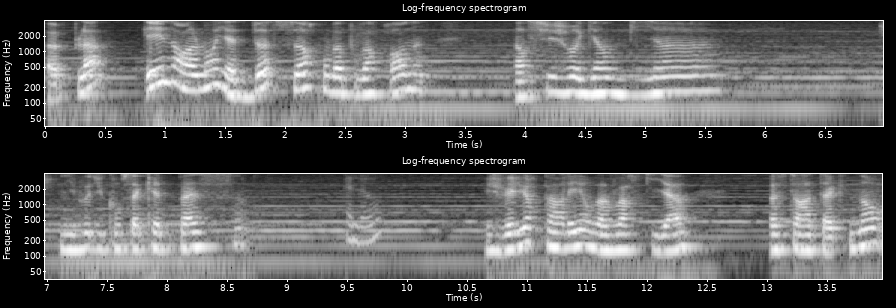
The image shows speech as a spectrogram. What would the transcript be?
Hop là. Et normalement, il y a d'autres sorts qu'on va pouvoir prendre. Alors si je regarde bien... Au niveau du consacré de passe, Hello? je vais lui reparler, on va voir ce qu'il y a. Faster attack, non.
